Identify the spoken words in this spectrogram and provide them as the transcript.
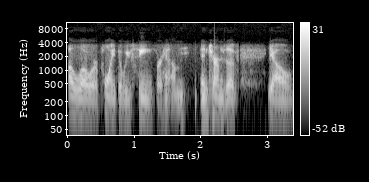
a lower point that we've seen for him in terms of you know,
